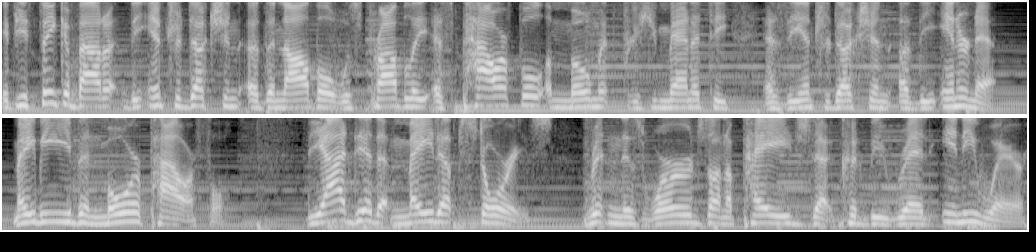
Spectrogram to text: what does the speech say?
If you think about it, the introduction of the novel was probably as powerful a moment for humanity as the introduction of the internet, maybe even more powerful. The idea that made up stories, written as words on a page that could be read anywhere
